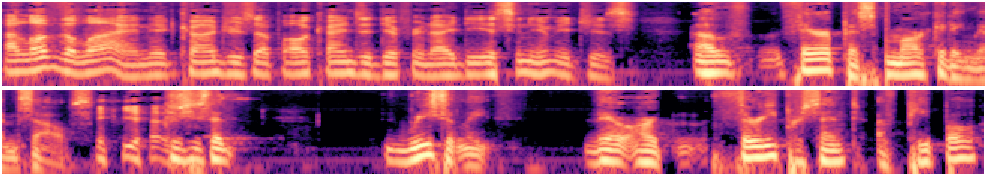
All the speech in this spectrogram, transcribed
I love the line. It conjures up all kinds of different ideas and images of therapists marketing themselves. Yes. Because she said recently there are 30% of people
